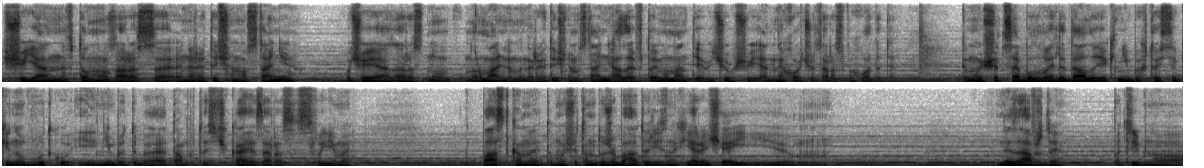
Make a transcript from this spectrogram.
що я не в тому зараз е, енергетичному стані. Хоча я зараз ну, в нормальному енергетичному стані, але в той момент я відчув, що я не хочу зараз виходити. Тому що це було виглядало, як ніби хтось закинув вудку, і ніби тебе там хтось чекає зараз своїми пастками, тому що там дуже багато різних є речей, і не завжди потрібно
